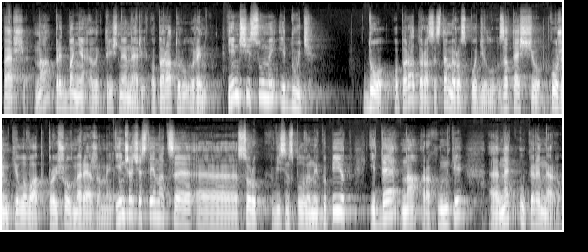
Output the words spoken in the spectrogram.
Перше на придбання електричної енергії оператору ринку. Інші суми йдуть до оператора системи розподілу за те, що кожен кіловат пройшов мережами. Інша частина це е, 48,5 копійок, іде на рахунки е, НЕК Укренерго,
